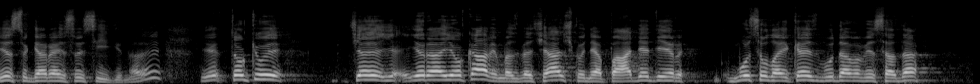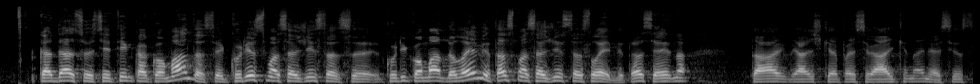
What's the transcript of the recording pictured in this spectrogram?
jis gerai susigina. Tokių, čia yra jokavimas, bet čia aišku nepadėdi ir mūsų laikais būdavo visada kada susitinka komandas, tai kuris masažistas, kuri komanda laimi, tas masažistas laimi. Tas eina, tą reiškia pasveikina, nes jis...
